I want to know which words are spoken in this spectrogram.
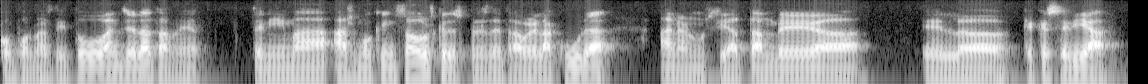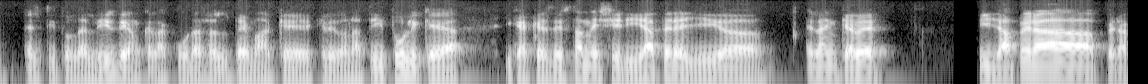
Conforme has dit tu, Àngela, també tenim a, a Smoking Souls, que després de treure la cura han anunciat també eh, el, que, que seria el títol del disc, diguem que la cura és el tema que, que li dona títol i que, i que aquest disc també eixiria per allí eh, l'any que ve. I ja per a, per a,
